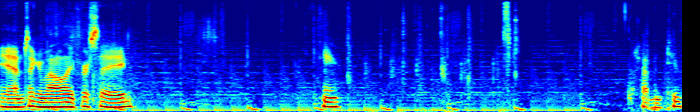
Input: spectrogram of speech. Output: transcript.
Yeah, I'm taking my only first aid. Here. Dropping two.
